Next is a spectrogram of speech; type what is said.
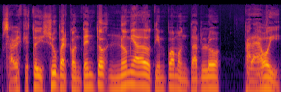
sabes que estoy súper contento, no me ha dado tiempo a montarlo para hoy.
